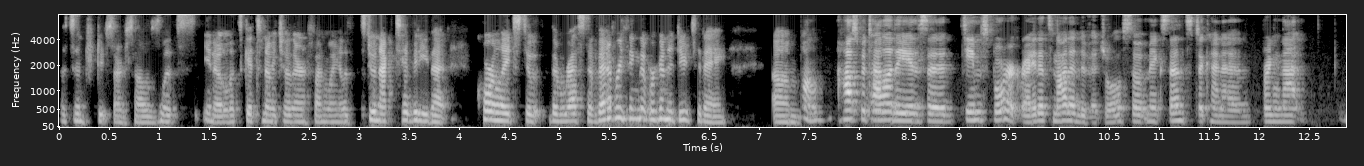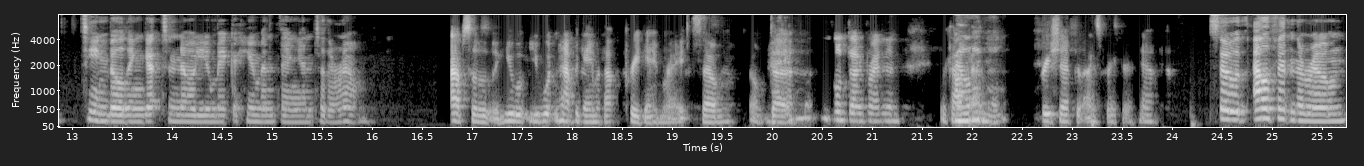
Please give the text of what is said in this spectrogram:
let's introduce ourselves. Let's, you know, let's get to know each other in a fun way. Let's do an activity that correlates to the rest of everything that we're going to do today. Um, well, hospitality is a team sport, right? It's not individual, so it makes sense to kind of bring that team building, get to know you, make a human thing into the room. Absolutely, you you wouldn't have the game without the pregame, right? So don't, uh, don't dive right in without that. Appreciate the icebreaker, yeah. So, elephant in the room,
